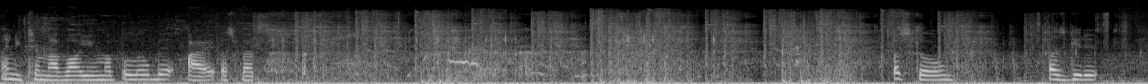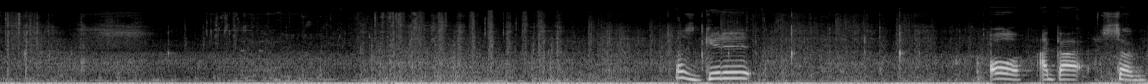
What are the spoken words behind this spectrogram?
I need to turn my volume up a little bit. Alright, that's better. Let's go. Let's get it. Let's get it. Oh, I got some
